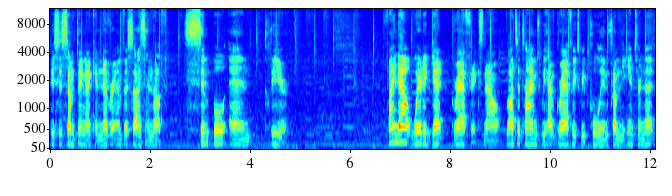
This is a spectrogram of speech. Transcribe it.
This is something I can never emphasize enough. Simple and clear. Find out where to get graphics. Now, lots of times we have graphics we pull in from the internet,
